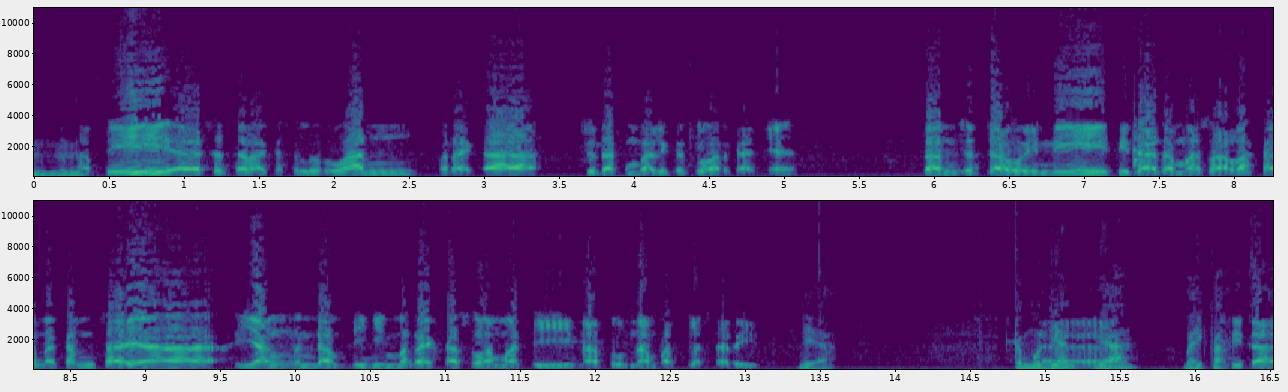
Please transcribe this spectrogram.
Mm-hmm. Tapi eh, secara keseluruhan mereka sudah kembali ke keluarganya dan sejauh ini tidak ada masalah karena kan saya yang mendampingi mereka selama di Natuna 14 hari. Iya. Kemudian eh, ya, baik Pak. Tidak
